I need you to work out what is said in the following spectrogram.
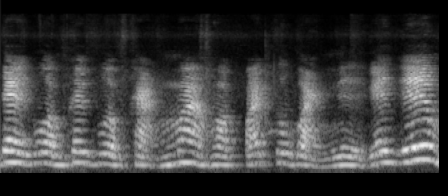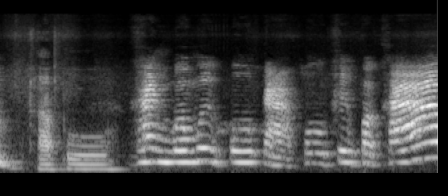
ได้รวมเพชรรวมขังมาหอดปัจจุบันนี่ได้ยืมครับปู ขั้นบ่มือปูตาปูคือพระขาว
